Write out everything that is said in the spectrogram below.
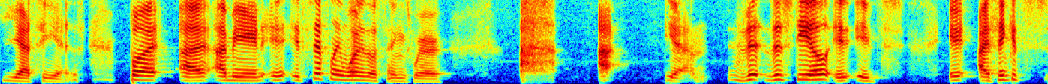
yes, he is. But I, I mean, it, it's definitely one of those things where, I, yeah, th- this deal, it, it's, it. I think it's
